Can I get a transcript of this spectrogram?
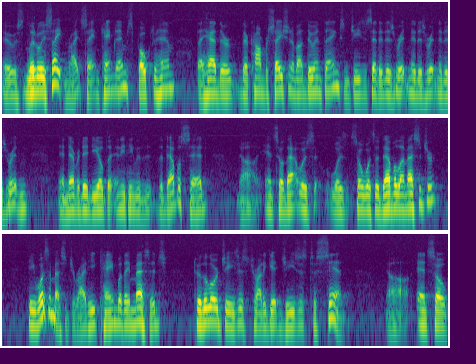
It was literally Satan, right? Satan came to him, spoke to him. They had their, their conversation about doing things, and Jesus said, It is written, it is written, it is written, and never did yield to anything that the, devil said. Uh, and so that was, was, so was the devil a messenger? He was a messenger, right? He came with a message to the Lord Jesus to try to get Jesus to sin. Uh, and so,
